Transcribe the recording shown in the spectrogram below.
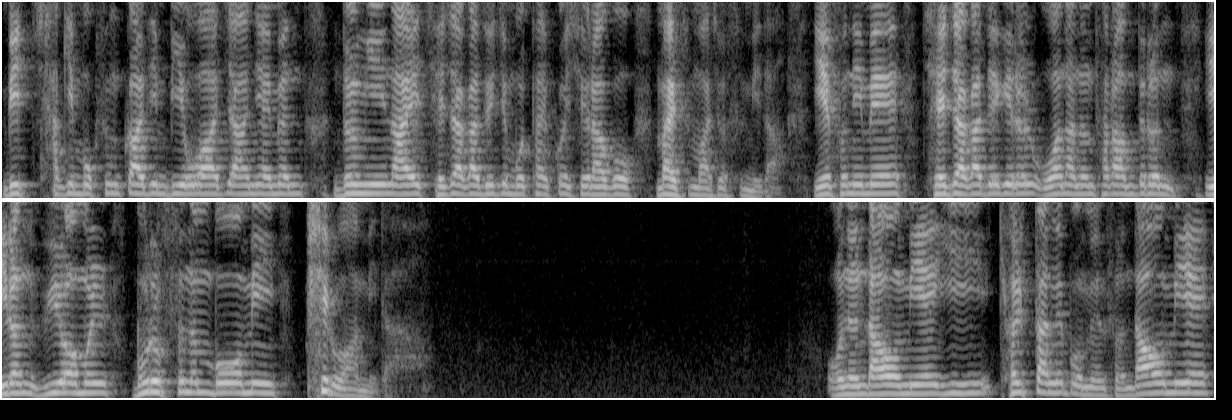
및 자기 목숨까지 미워하지 아니하면 능히 나의 제자가 되지 못할 것이라고 말씀하셨습니다. 예수님의 제자가 되기를 원하는 사람들은 이런 위험을 무릅쓰는 모험이 필요합니다. 오늘 나오미의 이 결단을 보면서 나오미의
